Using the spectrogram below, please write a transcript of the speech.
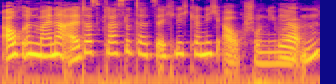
Auch in meiner Altersklasse tatsächlich kenne ich auch schon jemanden, ja.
